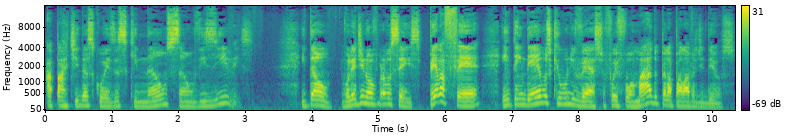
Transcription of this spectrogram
a partir das coisas que não são visíveis. Então, vou ler de novo para vocês. Pela fé, entendemos que o universo foi formado pela palavra de Deus,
